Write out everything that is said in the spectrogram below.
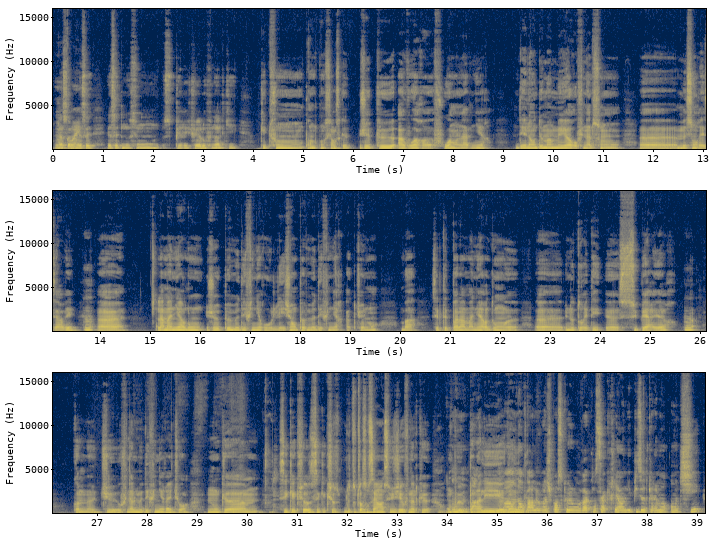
Bien Donc, sûr, ouais. il, y a cette, il y a cette notion spirituelle au final qui, qui te font prendre conscience que je peux avoir euh, foi en l'avenir. Des lendemains meilleurs au final sont euh, me sont réservés. Mm. Euh, la manière dont je peux me définir ou les gens peuvent me définir actuellement, bah c'est peut-être pas la manière dont euh, euh, une autorité euh, supérieure Mm. comme euh, Dieu au final me définirait, tu vois. Donc euh, c'est quelque chose, c'est quelque chose. De toute façon, c'est un sujet au final que on peut Mhm. parler. Ouais, dans on en parlera. Je pense qu'on va consacrer un épisode carrément entier.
